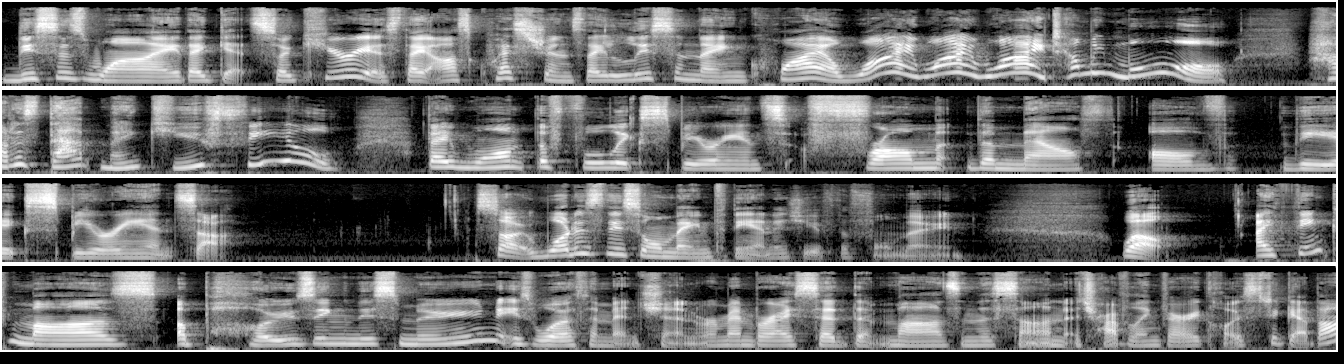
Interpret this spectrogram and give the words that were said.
this is why they get so curious. They ask questions, they listen, they inquire. Why, why, why? Tell me more. How does that make you feel? They want the full experience from the mouth of the experiencer. So, what does this all mean for the energy of the full moon? Well, I think Mars opposing this moon is worth a mention. Remember, I said that Mars and the Sun are traveling very close together?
